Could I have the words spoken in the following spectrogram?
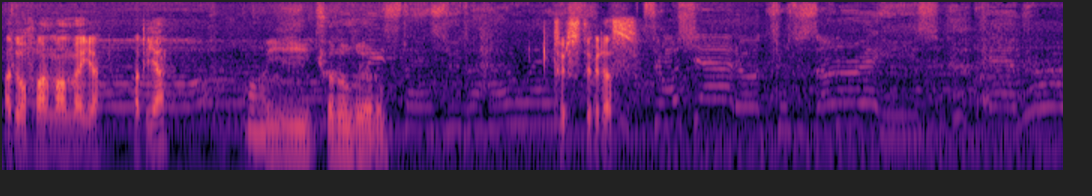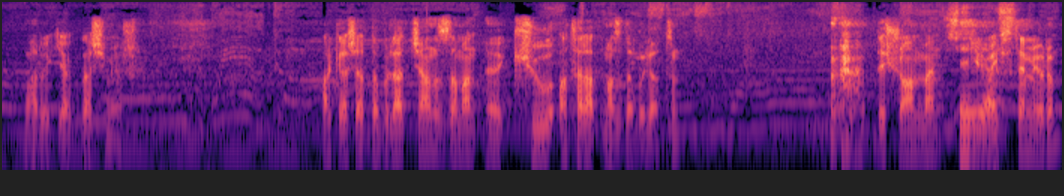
Hadi o farm almaya gel. Hadi gel. Ay kör oluyorum. Tırstı biraz. Warwick yaklaşmıyor. Arkadaşlar W atacağınız zaman e, Q atar atmaz W atın. de şu an ben Şey girmek yaz. istemiyorum.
